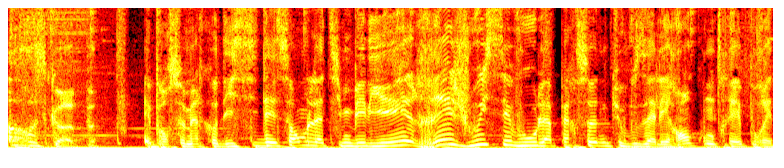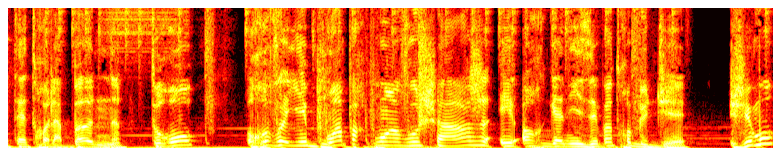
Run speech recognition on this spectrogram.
Horoscope. Et pour ce mercredi 6 décembre, la team Bélier, réjouissez-vous, la personne que vous allez rencontrer pourrait être la bonne. Taureau, revoyez point par point vos charges et organisez votre budget. Gémeaux,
